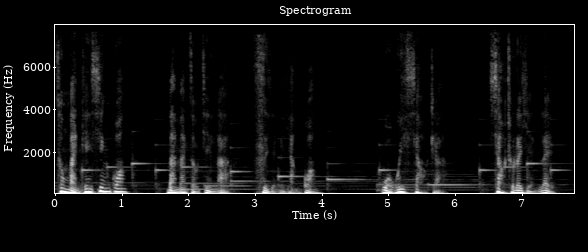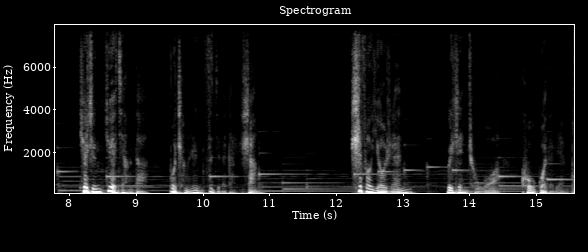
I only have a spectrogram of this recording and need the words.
从满天星光，慢慢走进了刺眼的阳光。我微笑着，笑出了眼泪，却仍倔强的不承认自己的感伤。是否有人会认出我哭过的脸庞？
